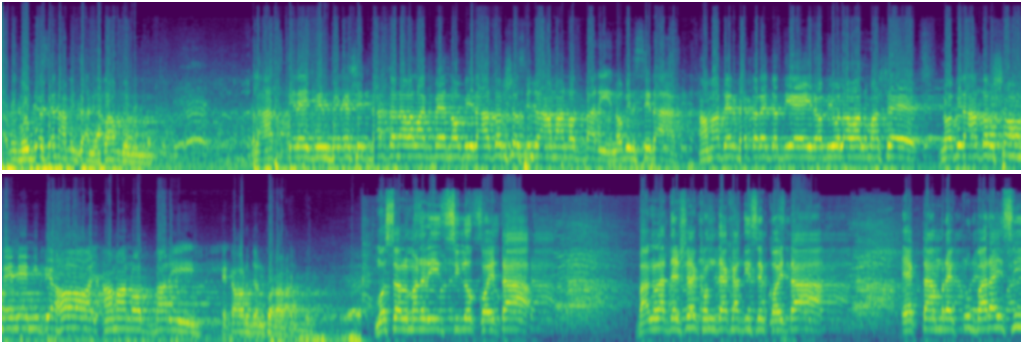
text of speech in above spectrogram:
আপনি বুঝেছেন? আমি জানি, আলহামদুলিল্লাহ। আজকের এই দিন থেকে সিদ্ধান্ত নেওয়া লাগবে, নবীর আদর্শ ছিল আমানতদারি, নবীর সিরাত। আমাদের ভেতরে যদি এই রবিউল আওয়াল মাসে নবীর আদর্শ মেনে নিতে হয়, আমানতদারি এটা অর্জন করা লাগবে। মুসলমানের ঈদ ছিল কয়টা? বাংলাদেশে এখন দেখা দিছে কয়টা? একটা আমরা একটু বাড়াইছি,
